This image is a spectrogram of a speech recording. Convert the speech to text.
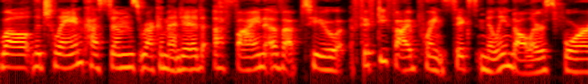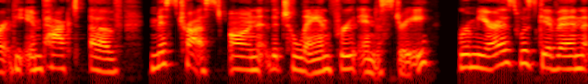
Well, the Chilean customs recommended a fine of up to $55.6 million for the impact of mistrust on the Chilean fruit industry. Ramirez was given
